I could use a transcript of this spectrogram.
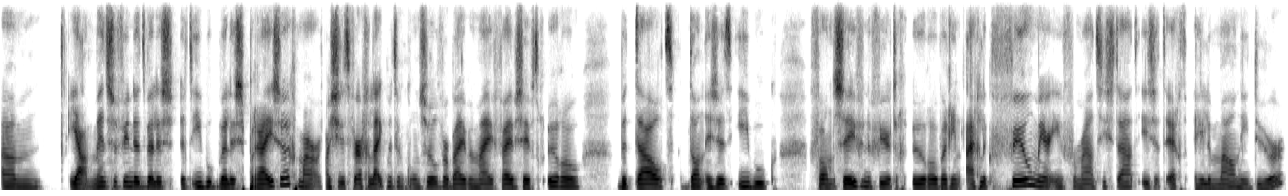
Um, ja, mensen vinden het wel eens, het e-book wel eens prijzig. Maar als je het vergelijkt met een consult waarbij je bij mij 75 euro betaalt, dan is het e-book van 47 euro, waarin eigenlijk veel meer informatie staat, is het echt helemaal niet duur.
